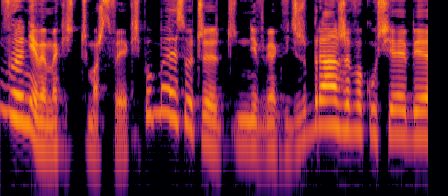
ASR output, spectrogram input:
No, nie wiem, jakieś, czy masz swoje jakieś pomysły, czy, czy nie wiem, jak widzisz branżę wokół siebie,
